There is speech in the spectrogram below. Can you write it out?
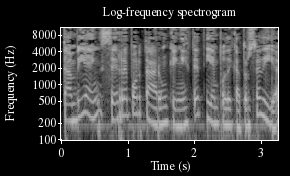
también se reportaron que en este tiempo de 14 días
